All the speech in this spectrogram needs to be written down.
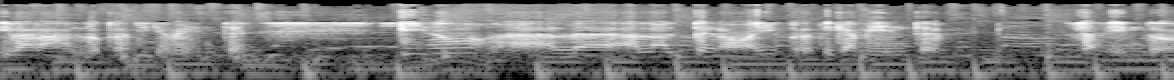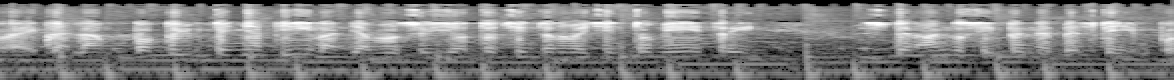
di, Varallo praticamente, fino al, all'Alpe Roi praticamente, salendo. È quella un po' più impegnativa, andiamo sugli 800-900 metri, sperando sempre nel bel tempo.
